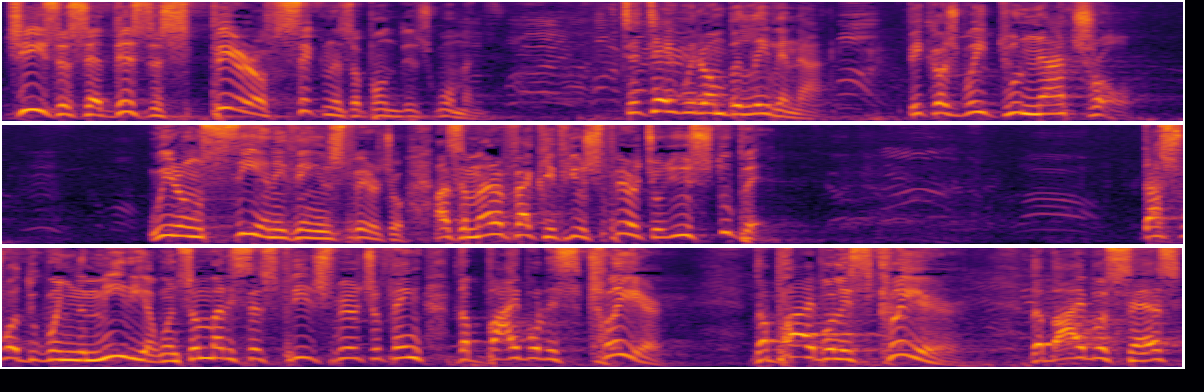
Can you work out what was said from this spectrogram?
Jesus said, This is the spirit of sickness upon this woman. Today we don't believe in that because we do natural. We don't see anything in spiritual. As a matter of fact, if you're spiritual, you're stupid. That's what when the media, when somebody says spiritual thing, the Bible is clear. The Bible is clear. The Bible says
